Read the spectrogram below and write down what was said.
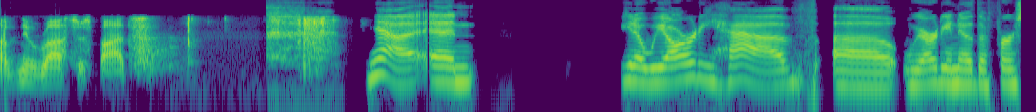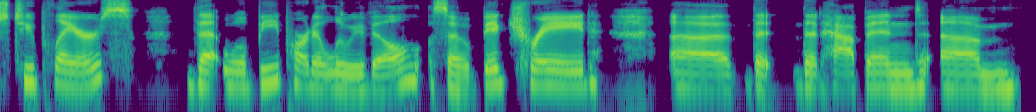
of new roster spots. Yeah, and you know we already have uh, we already know the first two players that will be part of Louisville. So big trade uh, that that happened. Um,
